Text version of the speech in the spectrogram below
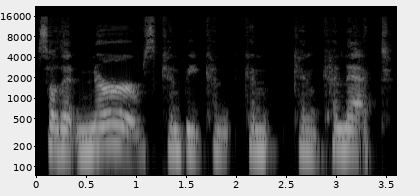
so that nerves can be, can, can, can connect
